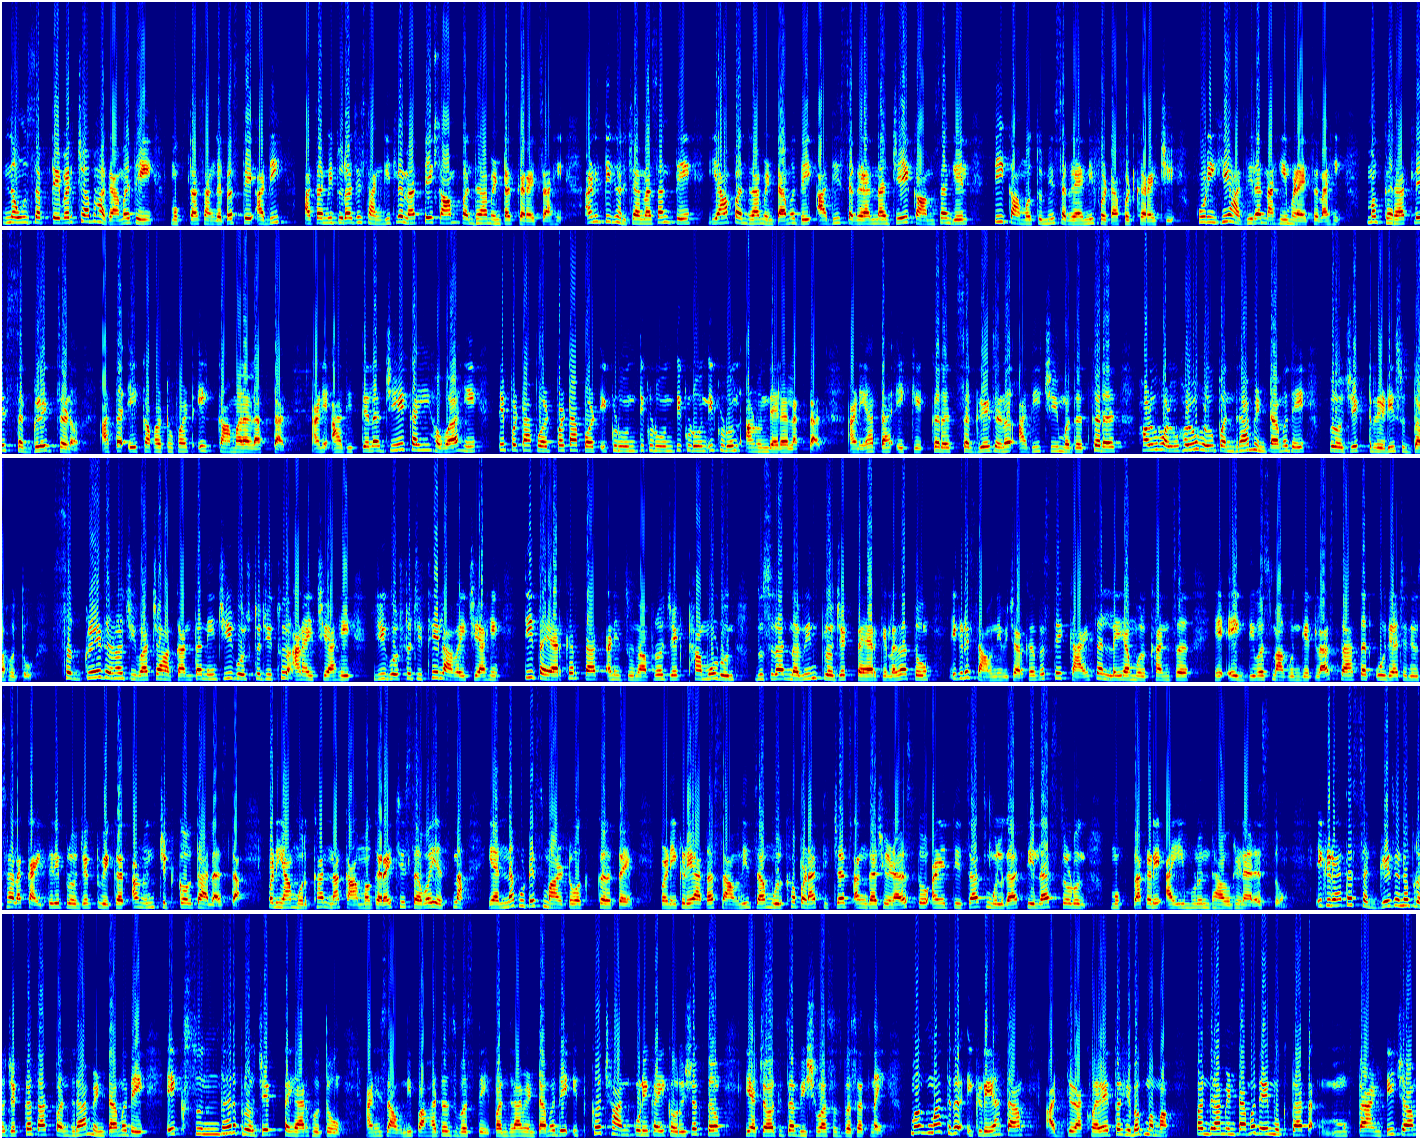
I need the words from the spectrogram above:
नऊ सप्टेंबरच्या भागामध्ये. मुक्ता सांगत असते आधी आता मी तुला जे सांगितलं ना ते काम पंधरा मिनिटात करायचं आहे. आणि ती घरच्यांना सांगते या पंधरा मिनिटामध्ये आधी सगळ्यांना जे काम सांगेल ती कामं तुम्ही सगळ्यांनी फटाफट करायची. कोणीही आधीला नाही म्हणायचं नाही. मग घरातले सगळेच जण आता एकापाठोपाठ एक कामाला लागतात. आणि आदित्यला जे काही हवं आहे ते पटापट पटापट इकडून तिकडून तिकडून इकडून आणून द्यायला लागतात. आणि आता एक एक करत सगळेजण आधीची मदत करत हळूहळू हळूहळू पंधरा मिनिटामध्ये प्रोजेक्ट रेडीसुद्धा होतो. सगळेजण जीवाच्या आकांताने जी गोष्ट जिथून आणायची आहे जी गोष्ट जिथे लावायची आहे ती तयार करतात आणि जुना प्रोजेक्ट हा मोडून दुसरा नवीन प्रोजेक्ट तयार केला जातो. इकडे सावनी विचार करत असते काय चाललंय या मूर्खांचं? हे एक दिवस मागून घेतला असता तर उद्याच्या दिवसाला काहीतरी प्रोजेक्ट विकत आणून चिटकवता आला असता. पण या मूर्खांना कामं करायची सवयच ना. यांना कुठे स्मार्ट वर्क करतंय? पण इकडे आता सावनीचा मूर्खपणा तिच्याच अंगाशी येणार असतो आणि तिचाच मुलगा तिलाच सोडून मुक्ताकडे आई म्हणून धाव घेणार असतो. इकडे आता सगळेजण प्रोजेक्ट करतात. पंधरा मिनिटामध्ये एक सुंदर प्रोजेक्ट तयार होतो. आणि सावनी पाहतच बसते. पंधरा मिनिटामध्ये इतकं छान कोणी काही करू शकतं याच्यावर तिचा विश्वासच बसत नाही. मग मात्र इकडे आता आद्य दाखवायला येतो. हे बघ मम्मा पंधरा मिनिटामध्ये मुक्ता मुक्ता आंटीच्या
